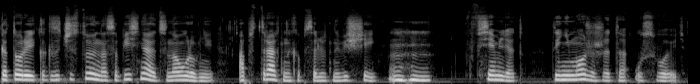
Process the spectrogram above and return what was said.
которые, как зачастую, у нас объясняются на уровне абстрактных абсолютно вещей. Мгм. В 7 лет ты не можешь это усвоить.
